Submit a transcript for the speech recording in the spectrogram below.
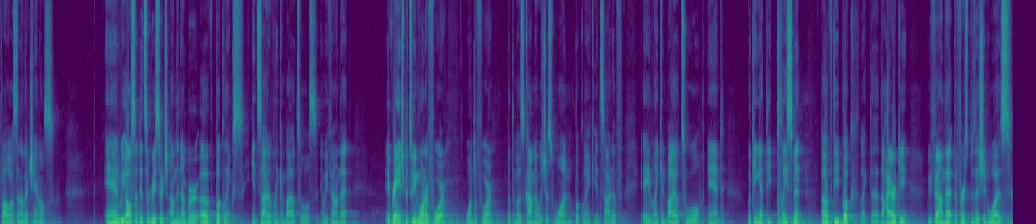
follow us on other channels. And we also did some research on the number of book links inside of Link in Bio tools, and we found that it ranged between one or four, one to four, but the most common was just one book link inside of a Link in Bio tool. And looking at the placement of the book, like the, the hierarchy, we found that the first position was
